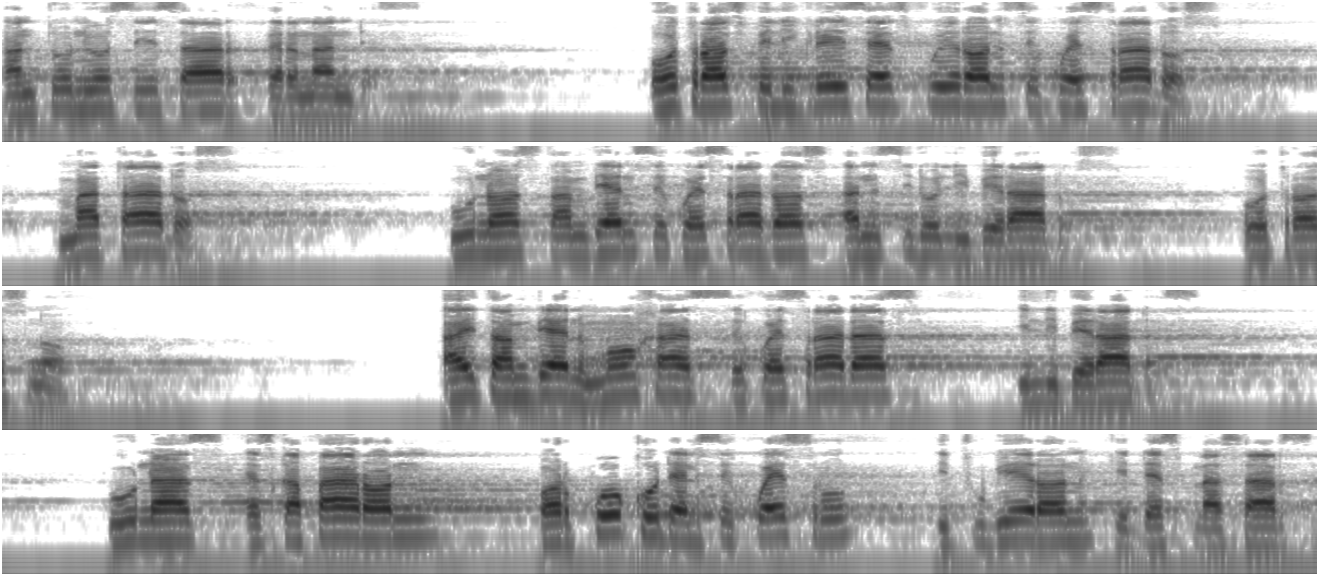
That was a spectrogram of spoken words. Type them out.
Antonio César Fernández. Otros feligreses fueron secuestrados, matados. Unos también secuestrados han sido liberados, otros no. Hay también monjas secuestradas y liberadas. Unas escaparon por poco del secuestro y tuvieron que desplazarse.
